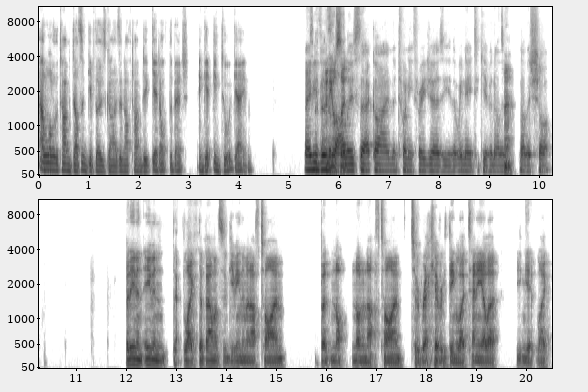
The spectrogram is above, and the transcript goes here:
a lot of the time doesn't give those guys enough time to get off the bench and get into a game. Maybe So- the But also- is that guy in the 23 jersey that we need to give another Huh. another shot. But even even the, like the balance of giving them enough time, but not not enough time to wreck everything. Like Taniela, you can get like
